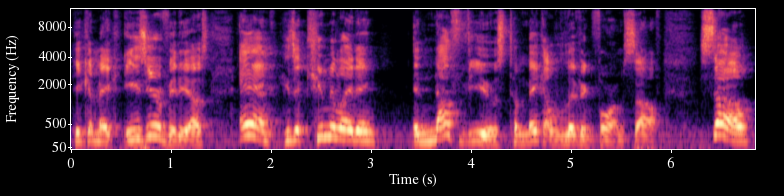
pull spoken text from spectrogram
he can make easier videos, and he's accumulating enough views to make a living for himself. So,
